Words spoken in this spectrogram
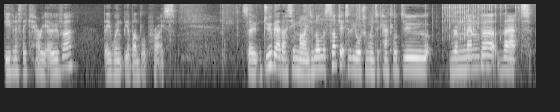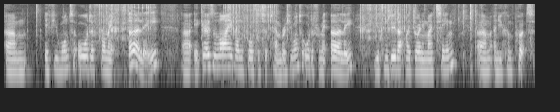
even if they carry over, they won't be a bundle price. So do bear that in mind. And on the subject of the autumn winter catalogue, do remember that um, if you want to order from it early, uh, it goes live on the 4th of September. If you want to order from it early, you can do that by joining my team um, and you can put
